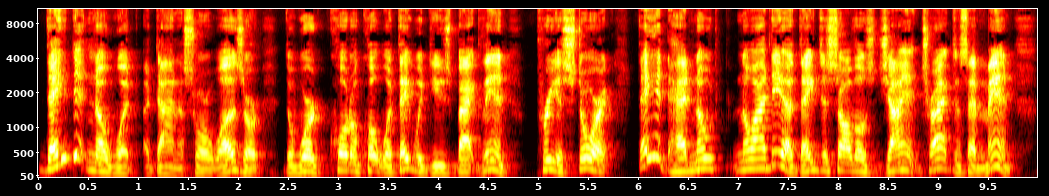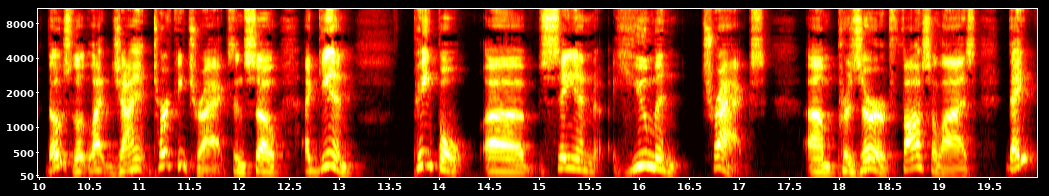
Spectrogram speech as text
they didn't know what a dinosaur was or the word quote unquote what they would use back then, prehistoric. They had had no no idea. They just saw those giant tracks and said, "Man, those look like giant turkey tracks." And so again, people uh, seeing human tracks um, preserved, fossilized, they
